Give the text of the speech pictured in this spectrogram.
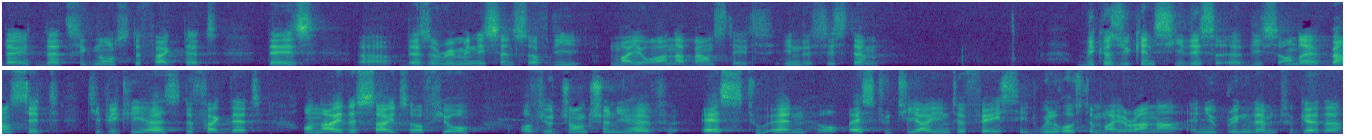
that, that, signals the fact that there's, uh, there's a reminiscence of the Majorana bound states in the system because you can see this, uh, this Andreev bound state typically as the fact that on either side of your, of your junction you have S to N or S to TI interface. It will host a Majorana and you bring them together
